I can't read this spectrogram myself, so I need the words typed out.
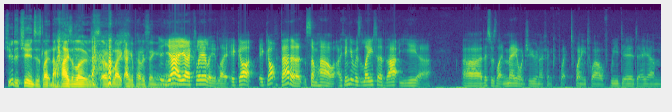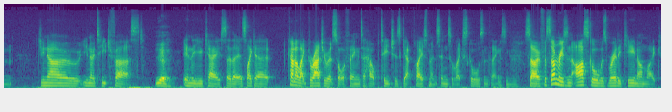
Shoot the tunes is like the highs and lows of like a cappella singing. man. yeah, yeah, clearly, like it got it got better somehow. I think it was later that year. Uh, this was like May or June, I think, of like 2012. We did a, um, do you know, you know, Teach First. Yeah. in the UK, so that it's like a kind of like graduate sort of thing to help teachers get placements into like schools and things. So for some reason, our school was really keen on like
